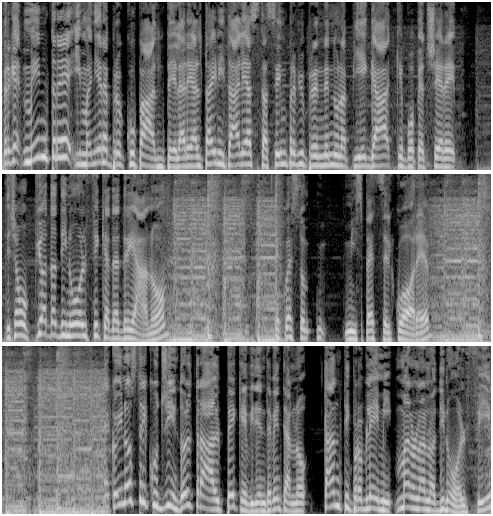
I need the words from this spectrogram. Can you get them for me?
Perché mentre in maniera preoccupante la realtà in Italia sta sempre più prendendo una piega che può piacere, diciamo, più ad Adinolfi che ad Adriano, e questo mi spezza il cuore. Ecco, i nostri cugini d'Oltralpe, che evidentemente hanno tanti problemi ma non hanno Adinolfi,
